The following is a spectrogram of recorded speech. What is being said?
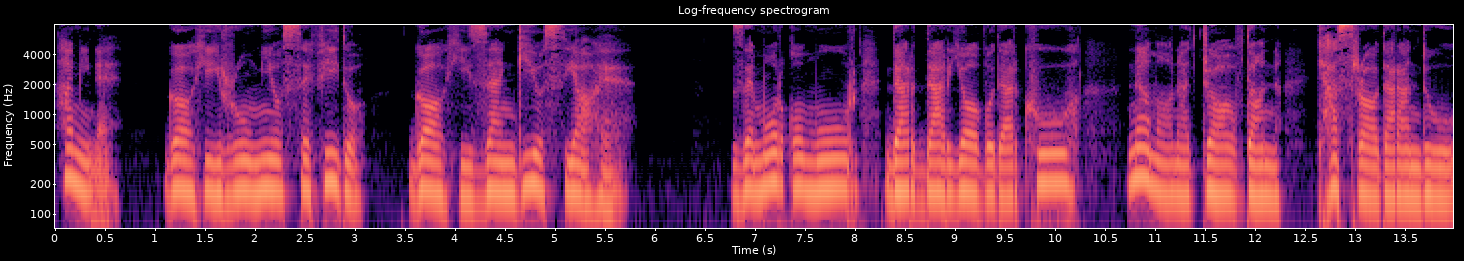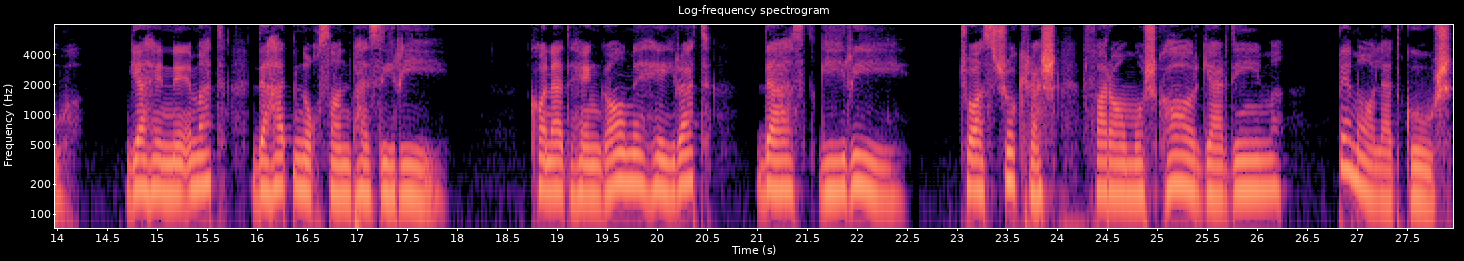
همینه. گاهی رومی و سفید و گاهی زنگی و سیاهه. ز مرغ و مور در دریا و در کوه نماند جاودان کس را در اندوه. گه نعمت دهد نقصان پذیری کند هنگام حیرت دستگیری. چو از شکرش فرامشکار گردیم بمالد گوش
